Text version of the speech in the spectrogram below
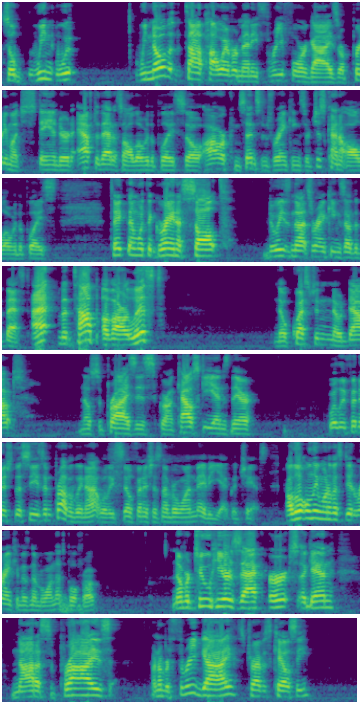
So we, we we know that the top, however many, three, four guys are pretty much standard. After that, it's all over the place. So our consensus rankings are just kind of all over the place. Take them with a grain of salt. Dweez Nuts rankings are the best. At the top of our list, no question, no doubt, no surprises. Gronkowski ends there. Will he finish the season? Probably not. Will he still finish as number one? Maybe, yeah, good chance. Although only one of us did rank him as number one. That's Bullfrog. Number two here, Zach Ertz. Again, not a surprise. Our number three guy is Travis Kelce.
